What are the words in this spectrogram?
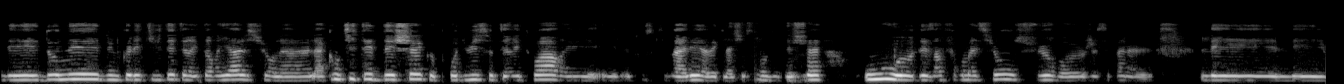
les données d'une collectivité territoriale sur la, quantité de déchets que produit ce territoire et, tout ce qui va aller avec la gestion des déchets ou euh, des informations sur, euh, je sais pas, les, les,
